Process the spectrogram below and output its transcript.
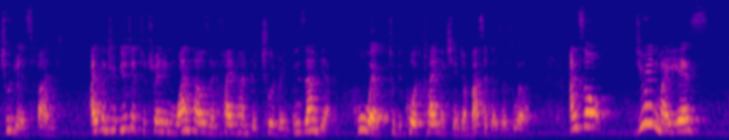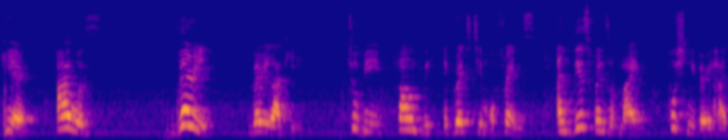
Children's Fund, I contributed to training 1,500 children in Zambia who were to be called climate change ambassadors as well. And so during my years here, I was very, very lucky to be found with a great team of friends. And these friends of mine pushed me very hard.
